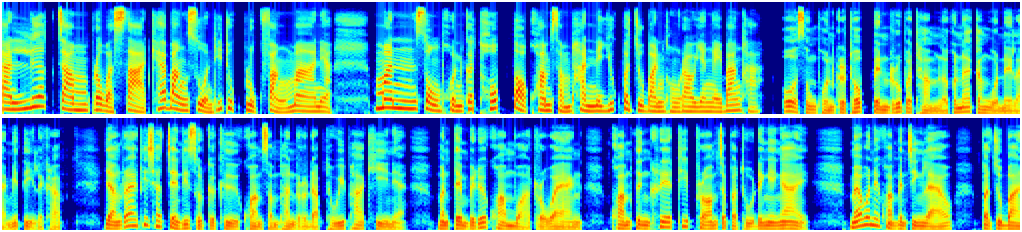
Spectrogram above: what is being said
การเลือกจำประวัติศาสตร์แค่บางส่วนที่ถูกปลูกฝังมาเนี่ย มันส่งผลกระทบต่อความสัมพันธ์ในยุคปัจจุบันของเรายังไงบ้างคะ โอ้ส่งผลกระทบเป็นรูปธรรมแล้วก็น่ากังวลในหลายมิติเลยครับ อย่างแรกที่ชัดเจนที่สุดก็คือความสัมพันธ์ระดับทวิภาคีเนี่ยมันเต็มไปด้วยความหวาดระแวง ความตึงเครียดที่พร้อมจะปะทุได้ง่าย ๆ แม้ว่าในความเป็นจริงแล้ว ปัจจุบัน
